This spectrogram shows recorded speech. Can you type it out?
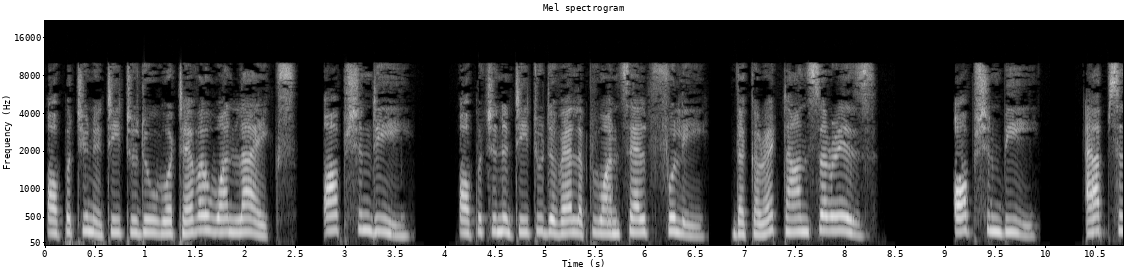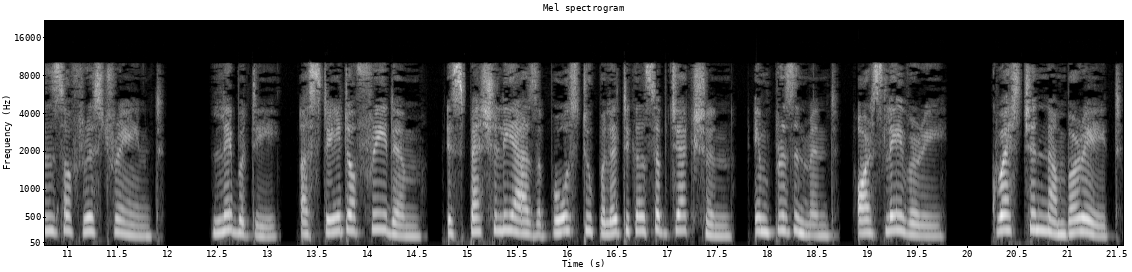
Opportunity to do whatever one likes. Option D. Opportunity to develop oneself fully. The correct answer is Option B. Absence of restraint. Liberty, a state of freedom, especially as opposed to political subjection, imprisonment, or slavery. Question number 8.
